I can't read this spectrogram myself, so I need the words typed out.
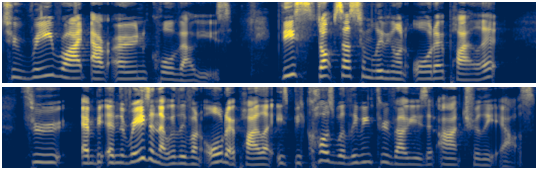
to rewrite our own core values. This stops us from living on autopilot through, and, and the reason that we live on autopilot is because we're living through values that aren't truly ours.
